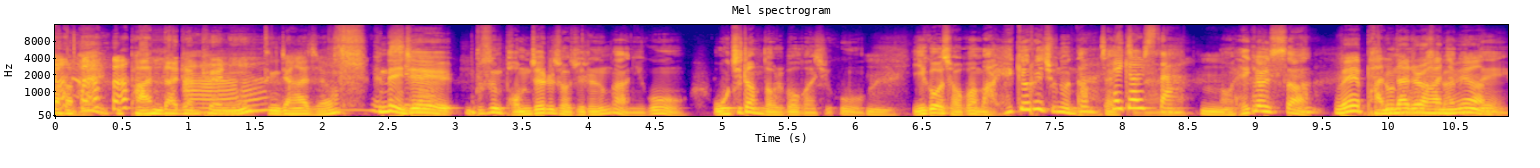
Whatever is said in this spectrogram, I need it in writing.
반달이라는 아. 표현이 등장하죠. 근데. 이제 무슨 범죄를 저지르는 거 아니고 오지랖 넓어가지고 음. 이거 저거 막 해결해주는 어, 남자 해결사. 있잖아요. 음. 어, 해결사. 왜 반달을 하냐면 하는데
